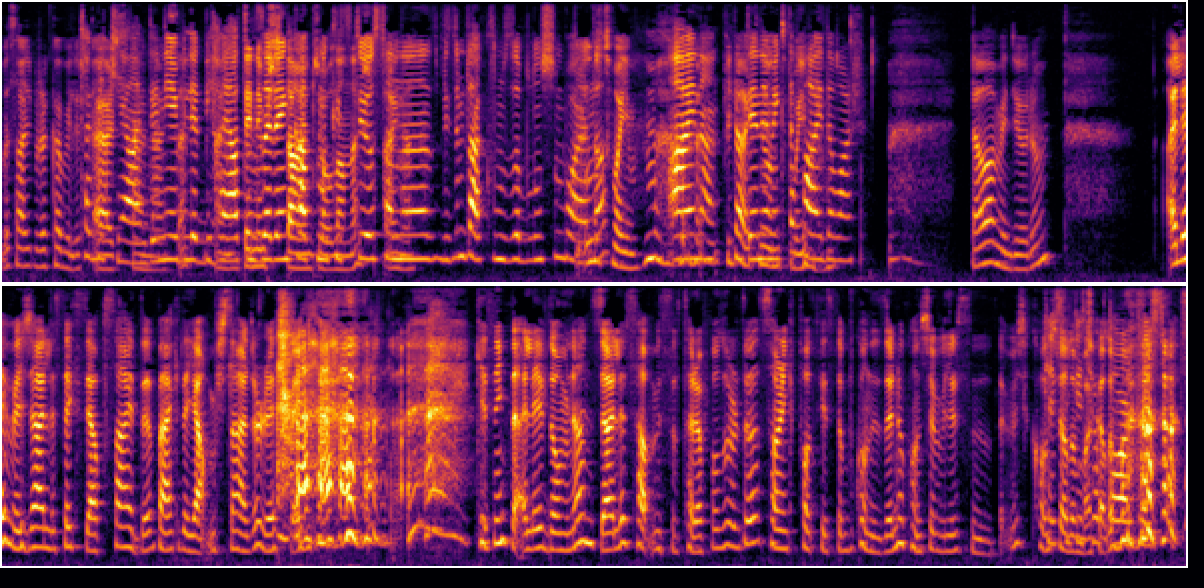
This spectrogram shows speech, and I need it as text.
mesaj bırakabilir. Tabii eğer ki yani deneyebilir bir Hani hayatınıza denemiş renk katmak olanlar. istiyorsanız Aynen. bizim de aklımızda bulunsun bu arada. Unutmayın. Aynen. bir Denemekte unutmayın. fayda var. Devam ediyorum. Alev ve Jale seks yapsaydı belki de yapmışlardır Bey. Kesinlikle Alev dominant, Jale submissive taraf olurdu. Sonraki podcast'te bu konu üzerine konuşabilirsiniz demiş. Konuşalım Kesinlikle çok bakalım. doğru tespit.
